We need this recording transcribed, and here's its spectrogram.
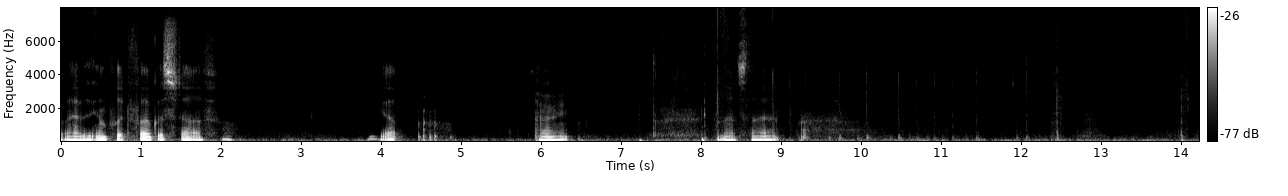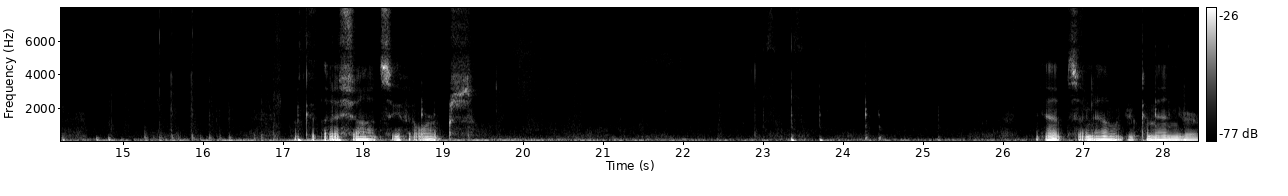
do I input focus stuff? Yep. All right, and that's that. I'll give that a shot, see if it works. Yep, so now you come in your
